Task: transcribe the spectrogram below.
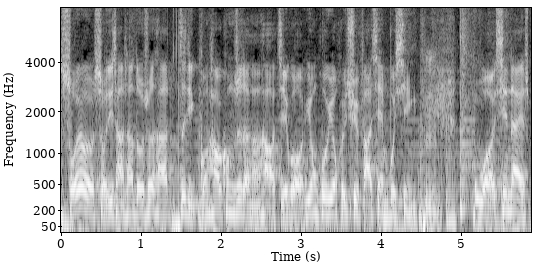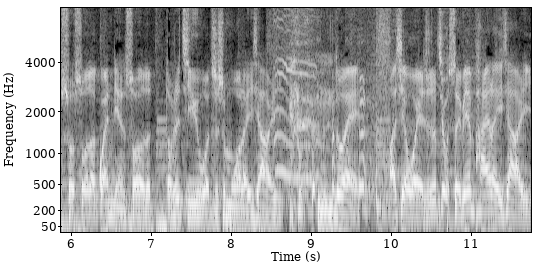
所有手机厂商都说它自己功耗控制的很好，结果用户用回去发现不行，嗯，我现在所说的观点，所有的都是基于我只是摸了一下而已，对，而且我也是就随便拍了一下而已。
